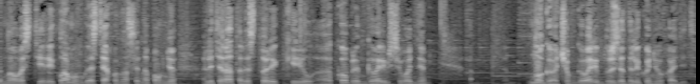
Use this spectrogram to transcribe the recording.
новости и рекламу. В гостях у нас, я напомню, литератор, историк Кирилл Коблин. Говорим сегодня много о чем говорим. Друзья, далеко не уходите.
